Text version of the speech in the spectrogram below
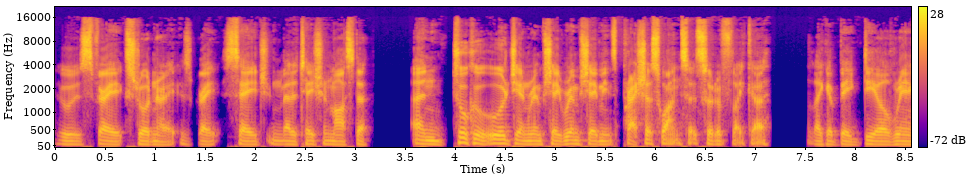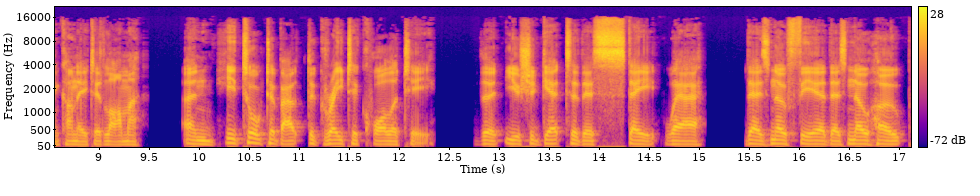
who was very extraordinary, his great sage and meditation master. And Tulku Urgyen Rinpoche, Rinpoche means precious one. So it's sort of like a, like a big deal, reincarnated Lama. And he talked about the great equality that you should get to this state where there's no fear, there's no hope,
